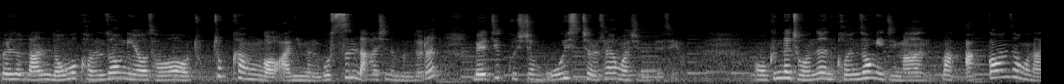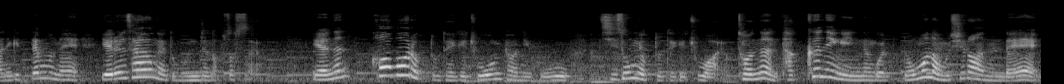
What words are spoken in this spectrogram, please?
그래서 나는 너무 건성이어서 촉촉한 거 아니면 못 쓴다 하시는 분들은 매직 쿠션 모이스처를 사용하시면 되세요. 어, 근데 저는 건성이지만 막 악건성은 아니기 때문에 얘를 사용해도 문제는 없었어요. 얘는 커버력도 되게 좋은 편이고 지속력도 되게 좋아요. 저는 다크닝이 있는 걸 너무너무 싫어하는데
